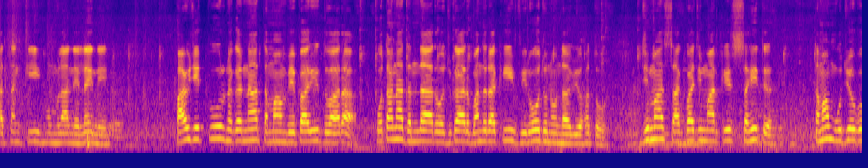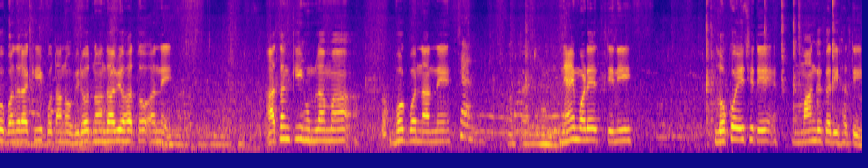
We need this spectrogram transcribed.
આતંકી હુમલાને લઈને પાવીજેતપુર નગરના તમામ વેપારી દ્વારા પોતાના ધંધા રોજગાર બંધ રાખી વિરોધ નોંધાવ્યો હતો, જેમાં શાકભાજી માર્કેટ સહિત તમામ ઉદ્યોગો બંધ રાખી પોતાનો વિરોધ નોંધાવ્યો હતો અને આતંકી હુમલામાં ભોગ બનનારને ન્યાય મળે તેની લોકોએ છે તે માંગ કરી હતી.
